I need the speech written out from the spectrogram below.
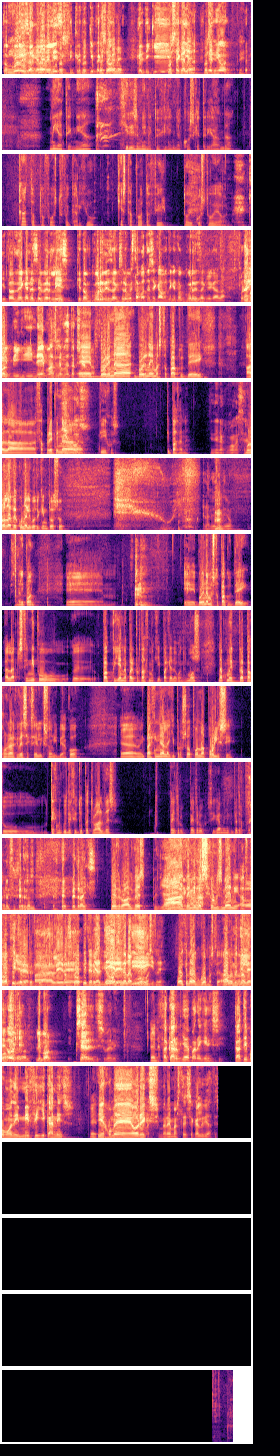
Τον Ναι. κούρδιζαν για Ναι, να ναι, μιλήσεις πώς- στην κριτική πώς παιχτών. έκανε; Κριτική Πώς έκανε; ταινία- Πώς ταινιών. Ε, Μία ταινία χειρισμένη το 1930 κάτω από το φως του φεγγαριού και στα πρώτα φιλμ το 20ου αιώνα. Και τον έκανε σε Βερλή και τον κούρδιζαν. Ξέρω εγώ, σταματούσε κάποτε και τον κούρδιζαν και καλά. Πού να, Λοιπόν. οι, οι, οι νέοι που μας βλέπουν δεν το ξέρουν. Ε, αυτό. μπορεί, να, μπορεί να είμαστε στο Pack Today, αλλά θα πρέπει να. Ήχος. Τι ήχος; Τι πάθανε; Τι δεν ακουγόμαστε. Μόνο να δέκουνε λίγο το κινητό σου. Ένα, δύο, δύο. Λοιπόν, ε, ε, μπορεί να είμαστε στο Pack Today, αλλά από τη στιγμή που ε, ο Pack πηγαίνει να πάρει πρωτάθλημα και υπάρχει ανταγωνισμός, να πούμε ότι υπάρχουν ραγδαίε εξελίξεις στον Ολυμπιακό. Ε, υπάρχει νέα αλλαγή προσώπων, απόλυση του τεχνικού διευθυντή του Πέτρου Άλβες. Του Πέτρου, Πέτρου, σιγά μην είναι και ο Πέτρος που θα λύσει. Πετράκης. Πέδρο Άλβες. Παιδιά, Α, είναι δεν καλά. είμαστε συγχρονισμένοι. Αυτό Όχι, πείτε ρε ρε, παιδιά. πάλι, ρε. Αυτό πείτε ρε Γιατί, παιδιά. ρε, Όχι, δεν τι ακουγόμαστε. έγινε; Όχι, δεν ακουγόμαστε. Άλλο Έχουμε δεν delay. ακουγόμαστε, Όχι. άλλο. Λοιπόν, ξέρετε τι συμβαίνει. Ε, ναι. Θα κάνουμε μια επανεκκίνηση. Κάτι υπομονή. Μη φύγει κανείς. Έτσι. Έχουμε όρεξη σήμερα. Είμαστε σε καλή διάθεση.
